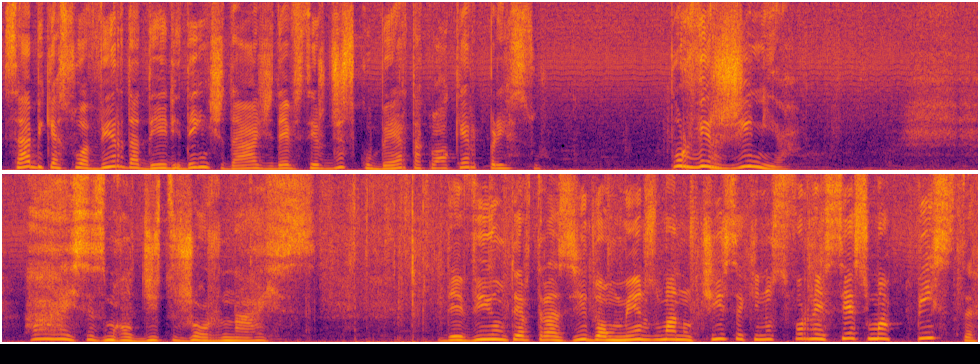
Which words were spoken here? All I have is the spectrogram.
Sabe que a sua verdadeira identidade deve ser descoberta a qualquer preço. Por Virgínia. Ah, esses malditos jornais. Deviam ter trazido ao menos uma notícia que nos fornecesse uma pista.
